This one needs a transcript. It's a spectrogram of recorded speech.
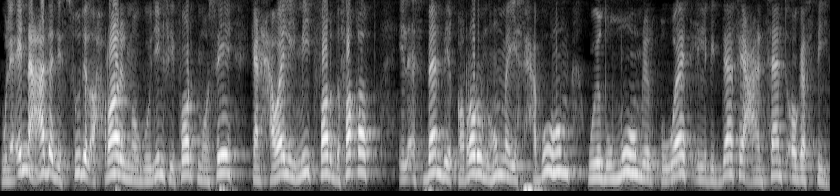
ولأن عدد السود الأحرار الموجودين في فورت موسيه كان حوالي 100 فرد فقط الأسبان بيقرروا إن هم يسحبوهم ويضموهم للقوات اللي بتدافع عن سانت أوغسطين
